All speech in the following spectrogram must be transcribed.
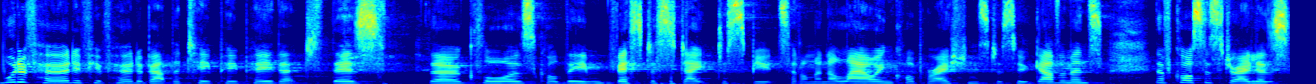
would have heard, if you've heard about the TPP, that there's the clause called the investor state dispute settlement, allowing corporations to sue governments. And of course, Australia's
